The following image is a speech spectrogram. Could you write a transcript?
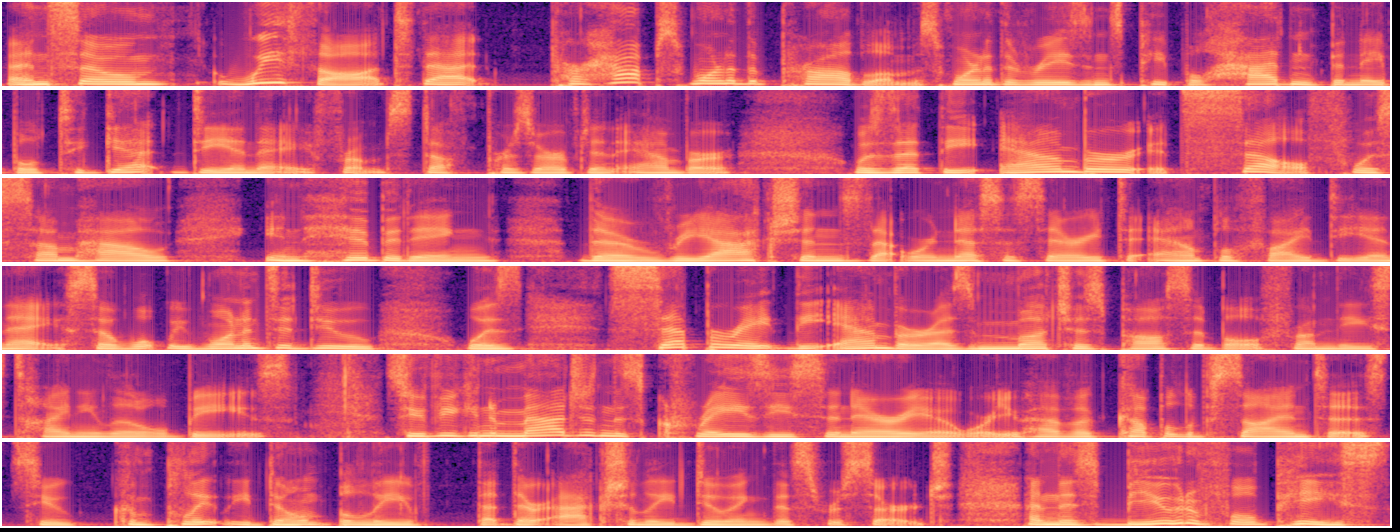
And so we thought that Perhaps one of the problems, one of the reasons people hadn't been able to get DNA from stuff preserved in amber, was that the amber itself was somehow inhibiting the reactions that were necessary to amplify DNA. So, what we wanted to do was separate the amber as much as possible from these tiny little bees. So, if you can imagine this crazy scenario where you have a couple of scientists who completely don't believe that they're actually doing this research, and this beautiful piece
